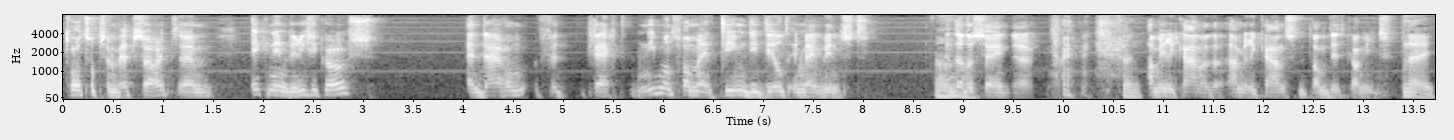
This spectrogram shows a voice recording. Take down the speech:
trots op zijn website... Um, ik neem de risico's en daarom krijgt niemand van mijn team die deelt in mijn winst. Ah. En dat is zijn uh, Amerikanen, de Amerikaans dan dit kan niet. Nee.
